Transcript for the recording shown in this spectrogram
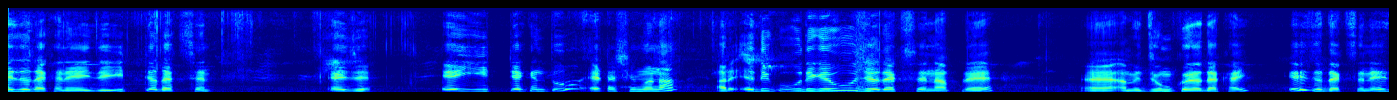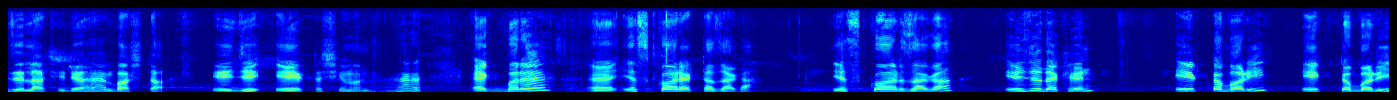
এই যে দেখেন, এই যে ইটটা দেখছেন? এই যে, এই ইটটা কিন্তু একটা সীমানা। আর এদিক ওদিকেও যে দেখছেন আপনি আমি জুম করে দেখাই। এই যে দেখছেন, এই যে লাঠিটা হ্যাঁ বাসটা, এই যে এই একটা সীমানা হ্যাঁ। একবারে স্কোয়ার একটা জায়গা, স্কোয়ার জায়গা। এই যে দেখেন, একটা বাড়ি একটা বাড়ি,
